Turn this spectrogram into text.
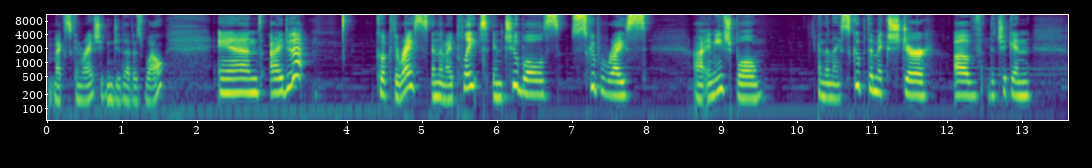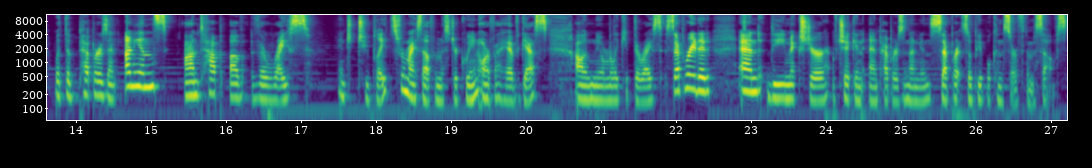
Mexican rice, you can do that as well. And I do that. Cook the rice, and then I plate in two bowls, scoop of rice uh, in each bowl, and then I scoop the mixture of the chicken with the peppers and onions on top of the rice into two plates for myself and Mr. Queen, or if I have guests, I'll normally keep the rice separated and the mixture of chicken and peppers and onions separate so people can serve themselves.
